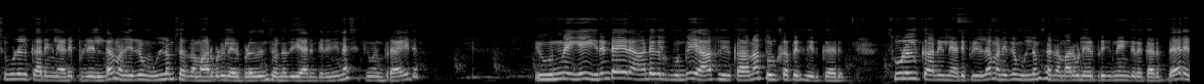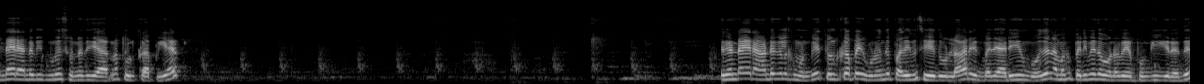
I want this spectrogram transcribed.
சூழல் காரங்களின் அடிப்படையில் தான் மனிதன் உள்ளம் சார்ந்த மாறுபாடுகள் ஏற்படுதுன்னு சொன்னது யாருன்னு கேட்டீங்கன்னா சிக்மன் பிரைட். இவ்வுண்மையை இரண்டாயிரம் ஆண்டுகளுக்கு முன்பே யார் சொல்லியிருக்காருன்னா தொல்காப்பியர் சொல்லியிருக்காரு. சூழல் காரணிகளின் அடிப்படையில் தான் மனிதன் உள்ளம் சார்ந்த மாறுபாடு ஏற்படுகிறதுங்கிற கருத்தை ரெண்டாயிரம் ஆண்டுகளுக்கு முன்பே சொன்னது யாருன்னா தொல்காப்பியர். இரண்டாயிரம் ஆண்டுகளுக்கு முன்பே தொல்காப்பை உணர்ந்து பதிவு செய்துள்ளார் என்பதை அறியும் போது நமக்கு பெருமித உணர்வை பொங்குகிறது.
